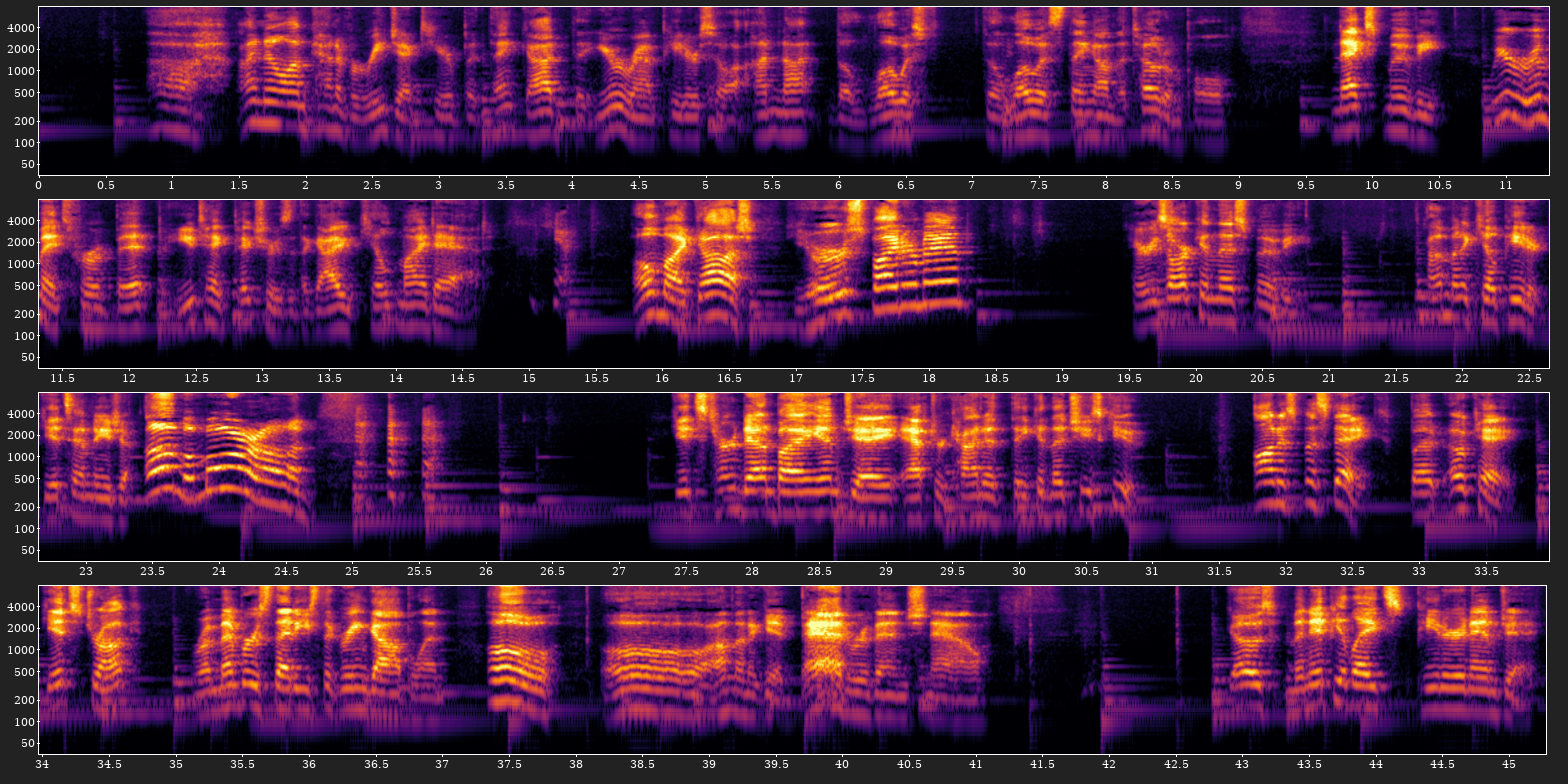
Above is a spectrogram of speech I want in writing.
Ah, I know I'm kind of a reject here, but thank God that you're around, Peter, so I'm not the lowest the lowest thing on the totem pole. Next movie. We were roommates for a bit, but you take pictures of the guy who killed my dad. Yeah. Oh my gosh, you're Spider Man? Harry's arc in this movie. I'm gonna kill Peter. Gets amnesia. I'm a moron! Gets turned down by MJ after kind of thinking that she's cute. Honest mistake, but okay. Gets drunk, remembers that he's the Green Goblin. Oh, oh, I'm gonna get bad revenge now. Goes, manipulates Peter and MJ.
